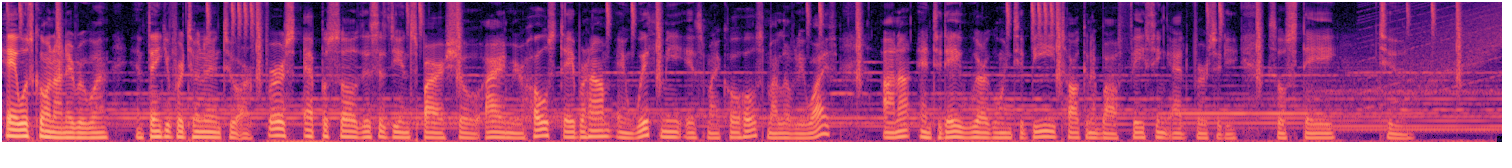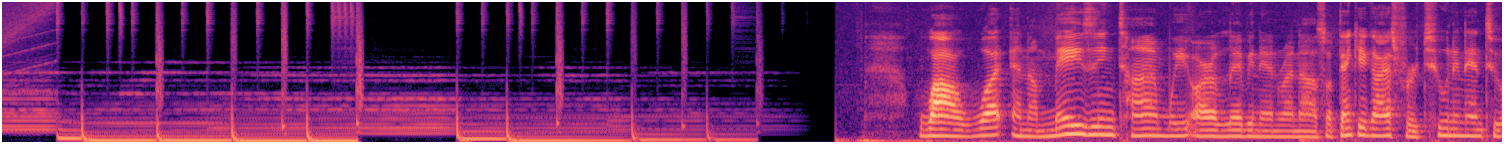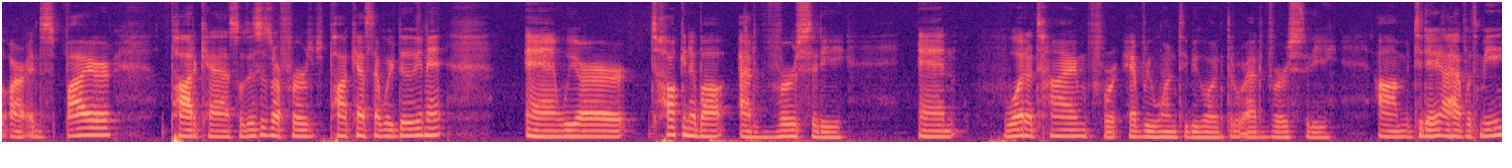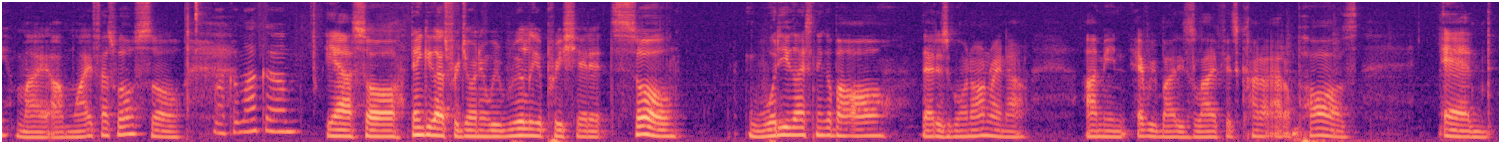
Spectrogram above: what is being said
Hey, what's going on, everyone? And thank you for tuning into our first episode. This is the Inspire Show. I am your host, Abraham, and with me is my co host, my lovely wife, Anna. And today we are going to be talking about facing adversity. So stay tuned. Wow, what an amazing time we are living in right now. So, thank you guys for tuning in to our Inspire podcast. So, this is our first podcast that we're doing it, and we are talking about adversity and what a time for everyone to be going through adversity. Um, today, I have with me my um, wife as well. So, welcome, welcome. Yeah, so thank you guys for joining. We really appreciate it. So, what do you guys think about all that is going on right now. I mean, everybody's life is kind of at a pause, and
